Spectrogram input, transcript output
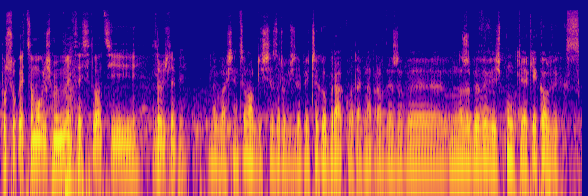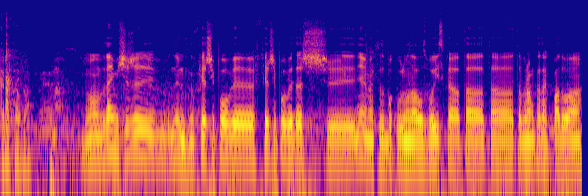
poszukać, co mogliśmy my w tej sytuacji zrobić lepiej. No właśnie, co mogliście zrobić lepiej? Czego brakło tak naprawdę, żeby, no żeby wywieźć punkty jakiekolwiek z Krakowa? No, wydaje mi się, że wiem, no, w pierwszej połowie, w pierwszej połowie też y, nie wiem jak to z boku wyglądało z boiska, ta, ta, ta bramka tak padła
